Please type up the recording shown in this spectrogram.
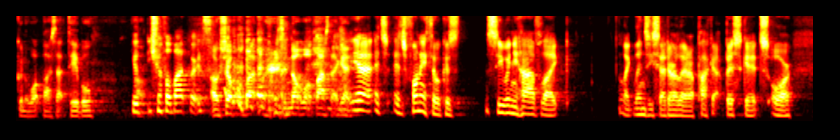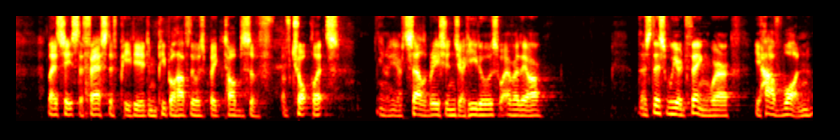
going to walk past that table, You'll oh. shuffle backwards. I'll shuffle backwards and not walk past it again. Yeah, it's it's funny though because see when you have like like Lindsay said earlier, a packet of biscuits, or let's say it's the festive period and people have those big tubs of of chocolates, you know, your celebrations, your heroes, whatever they are. There's this weird thing where you have one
